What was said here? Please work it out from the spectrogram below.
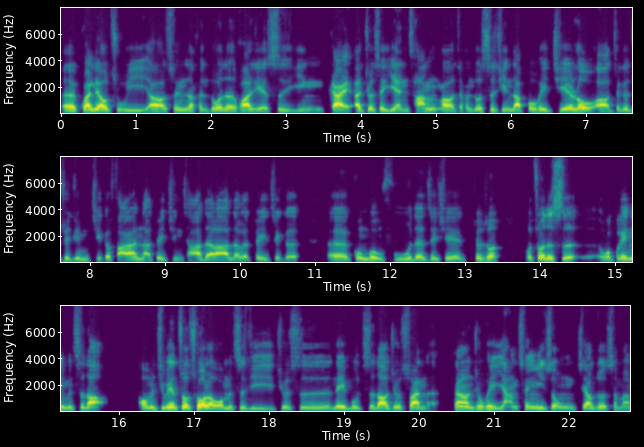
呃，官僚主义啊，甚至很多的话也是掩盖啊，就是掩藏啊，这很多事情它不会揭露啊。这个最近几个法案呢，对警察的啦，那个对这个呃公共服务的这些，就是说。我做的事，我不给你们知道。我们即便做错了，我们自己就是内部知道就算了。这样就会养成一种叫做什么，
